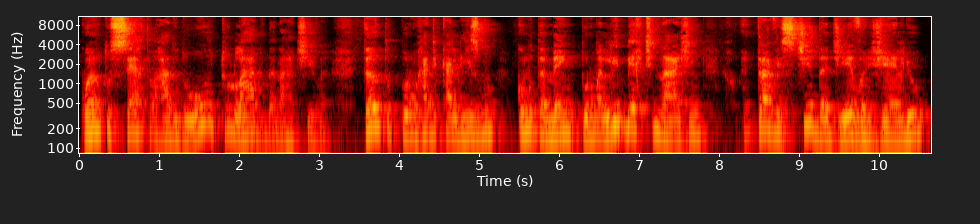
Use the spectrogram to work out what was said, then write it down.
quanto certo ou errado do outro lado da narrativa, tanto por um radicalismo como também por uma libertinagem travestida de evangelho,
